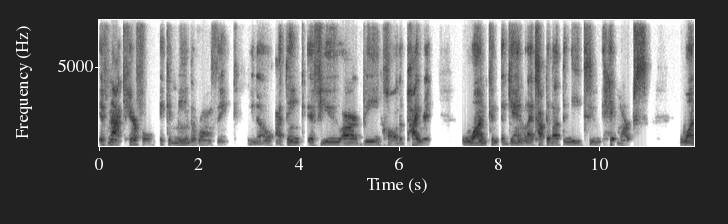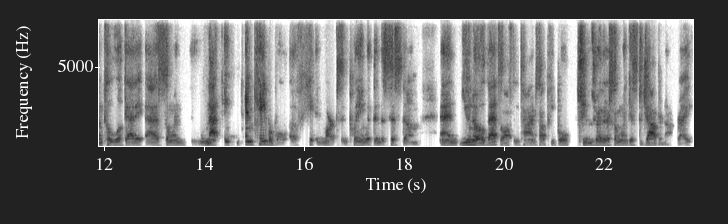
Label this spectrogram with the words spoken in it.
if not careful, it can mean the wrong thing. You know, I think if you are being called a pirate, one can, again, when I talked about the need to hit marks, one could look at it as someone not incapable of hitting marks and playing within the system and you know, that's oftentimes how people choose whether someone gets the job or not, right?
